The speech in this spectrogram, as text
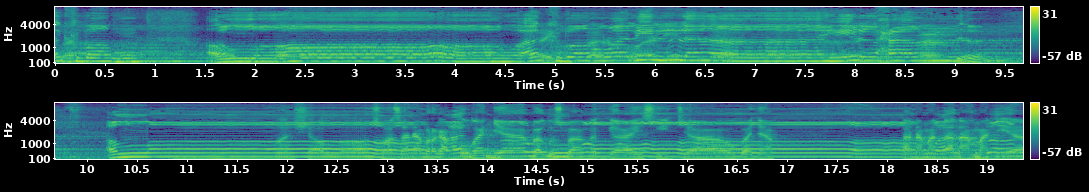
أكبر. الله أكبر ولله الحمد. الله ما شاء الله Suasana perkampungannya bagus banget guys, hijau banyak tanaman-tanaman ya.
